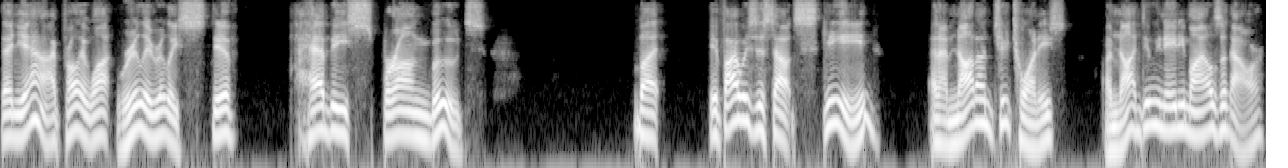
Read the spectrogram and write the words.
then yeah, I probably want really, really stiff, heavy sprung boots. But if I was just out skiing and I'm not on 220s, I'm not doing 80 miles an hour,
